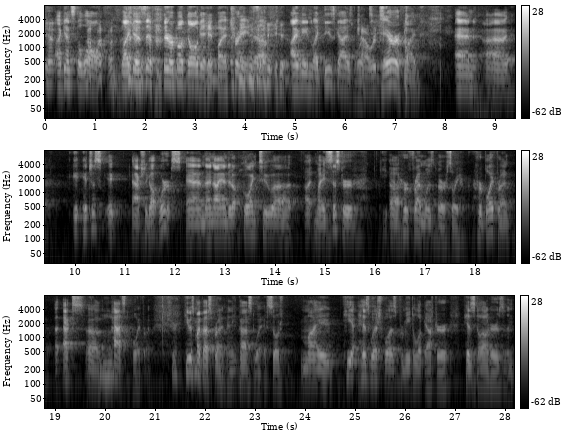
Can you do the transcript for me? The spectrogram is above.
Yeah. against the wall, like as if they were about to all get hit by a train. So, I mean, like these guys were Cowards. terrified, and uh, it, it just it actually got worse. And then I ended up going to uh, I, my sister. Uh, her friend was, or sorry, her, her boyfriend, uh, ex uh, past boyfriend. Sure. He was my best friend, and he passed away. So my he his wish was for me to look after his daughters and,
